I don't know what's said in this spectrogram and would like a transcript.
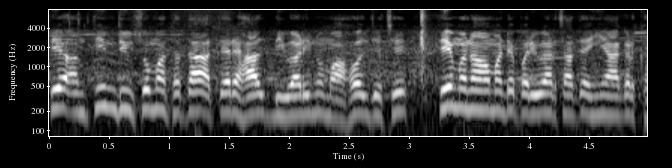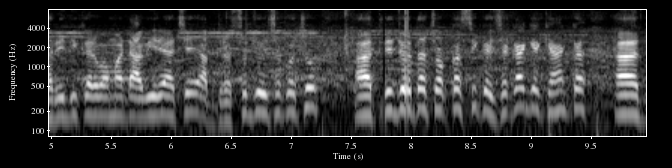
તે અંતિમ દિવસોમાં થતાં અત્યારે હાલ દિવાળીનો માહોલ જે છે, તે મનાવવા માટે પરિવાર સાથે અહીંયા આગળ ખરીદી કરવા માટે આવી રહ્યા છે. આપ દ્રશ્યો જોઈ શકો છો. તે જોતાં ચોક્કસથી કહી શકાય કે ક્યાંક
